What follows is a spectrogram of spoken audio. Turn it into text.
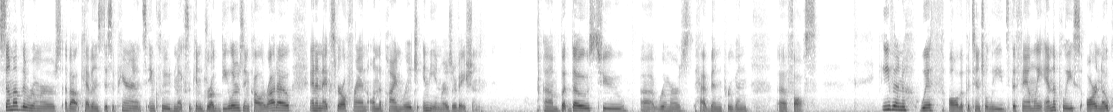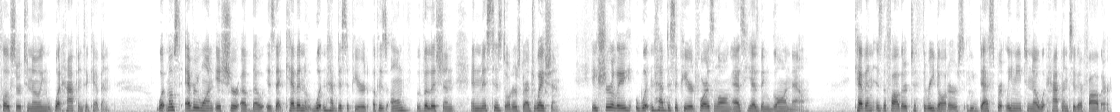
Some of the rumors about Kevin's disappearance include Mexican drug dealers in Colorado and an ex girlfriend on the Pine Ridge Indian Reservation. Um, but those two uh, rumors have been proven uh, false. Even with all the potential leads, the family and the police are no closer to knowing what happened to Kevin. What most everyone is sure of, though, is that Kevin wouldn't have disappeared of his own volition and missed his daughter's graduation. He surely wouldn't have disappeared for as long as he has been gone now. Kevin is the father to three daughters who desperately need to know what happened to their father.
